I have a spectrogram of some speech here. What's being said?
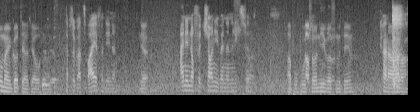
Oh mein Gott, der hat ja auch eine. Ich habe sogar zwei von denen. Ja. Eine noch für Johnny, wenn er nichts findet. Apropos Johnny, was mit dem? Keine Ahnung.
